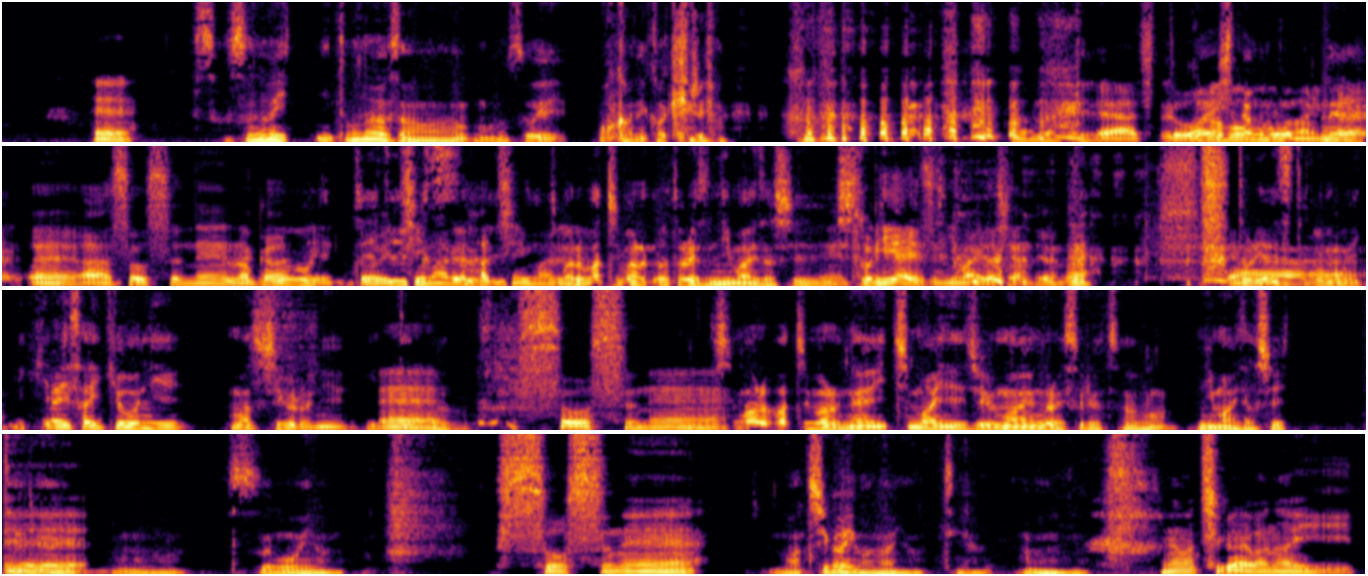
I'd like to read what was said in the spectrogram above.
ええ。さすがに伊藤直也さんは、ものすごいお金かけるよね。なんだっけ？いや、ちょっとお会いしたことないから。ねええあそうっすよね。なんか、えーっと、1080? 1080のとりあえず2枚差し。ええとりあえず2枚出しなんだよね。とりあえずとかもういきなり最強にまっしぐらに行ってるえそうっすね。1080ね、1枚で10万円ぐらいするやつを2枚差しってね、ええうん、すごいな。そうっすね。間違いがないなっていう。いや、間違いはない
